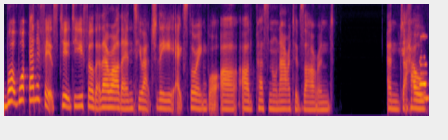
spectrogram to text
what what benefits do, do you feel that there are then to actually exploring what our our personal narratives are and and how Um,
